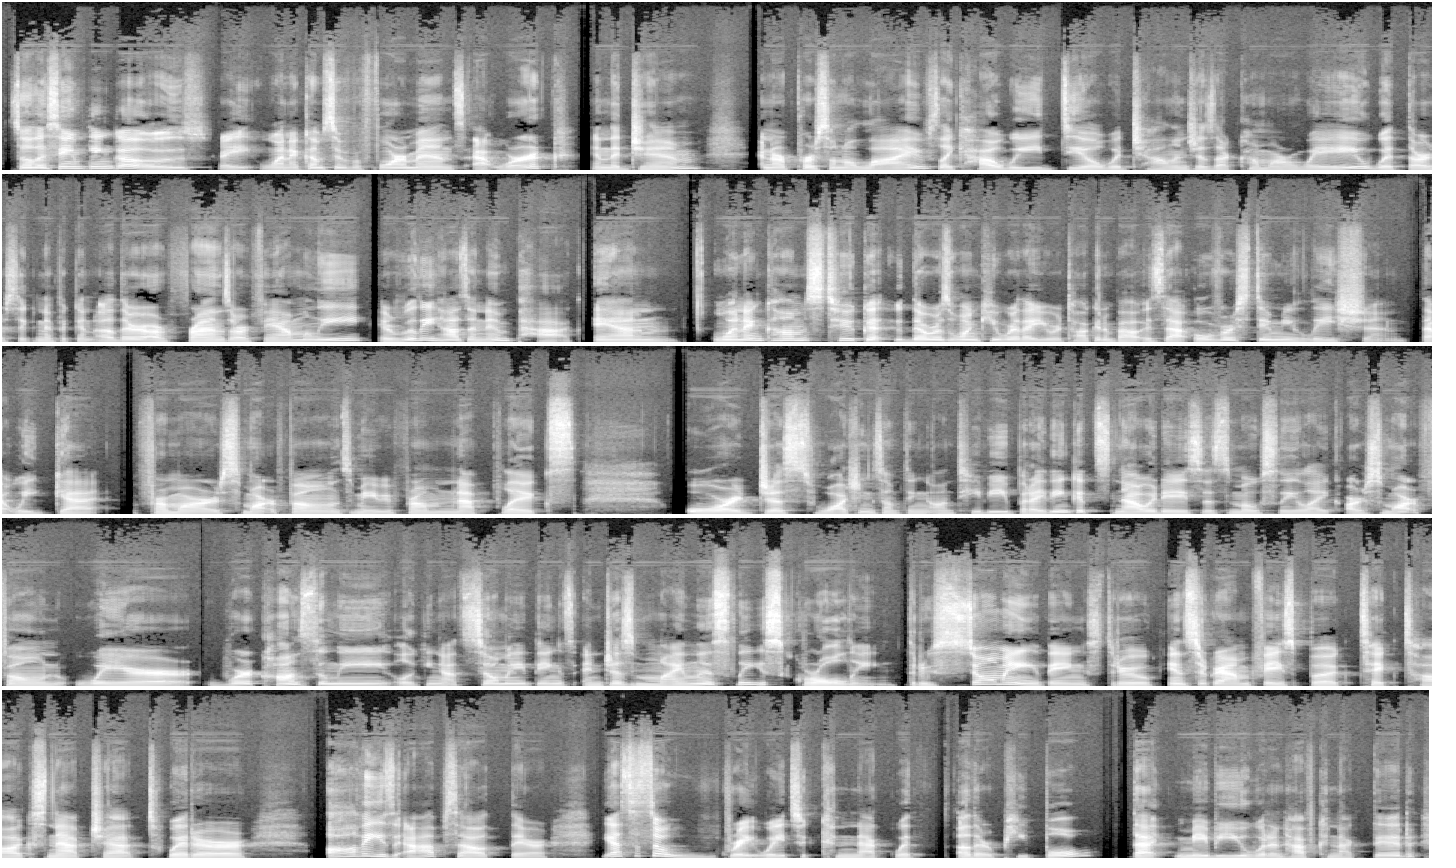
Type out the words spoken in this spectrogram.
So the same thing goes, right? When it comes to performance at work, in the gym, in our personal lives, like how we deal with challenges that come our way with our significant other, our friends, our family, it really has an impact. And when it comes to there was one keyword that you were talking about is that overstimulation that we get from our smartphones, maybe from Netflix or just watching something on TV. But I think it's nowadays is mostly like our smartphone where we're constantly looking at so many things and just mindlessly scrolling through so many things through Instagram, Facebook, TikTok, Snapchat, Twitter, all these apps out there. Yes, it's a great way to connect with other people that maybe you wouldn't have connected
